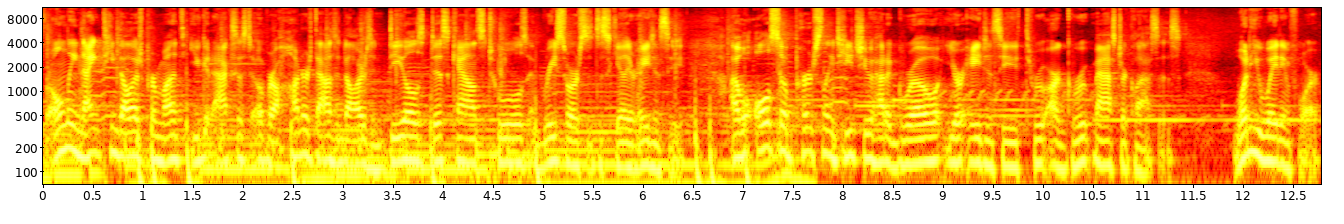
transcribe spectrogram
For only $19 per month, you get access to over $100,000 in deals, discounts, tools, and resources to scale your agency. I will also personally teach you how to grow your agency through our group masterclasses. What are you waiting for?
